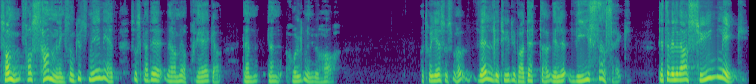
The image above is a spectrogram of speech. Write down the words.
Som forsamling, som Guds menighet, så skal det være med å prege den, den holdningen du har. Jeg tror Jesus var veldig tydelig på at dette ville vise seg. Dette ville være synlig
